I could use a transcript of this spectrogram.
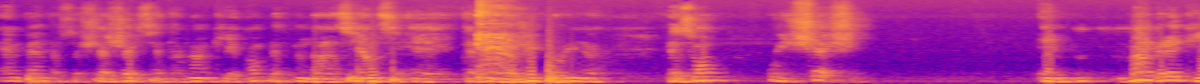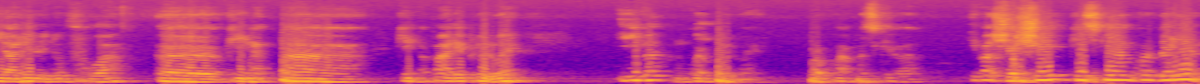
Un peintre se chercheur, c'est un homme qui est complètement dans la science et technologie pour une raison où il cherche. Et malgré qu'il arrive deux fois, euh, qu'il n'a pas, qu'il n'a pas allé plus loin, il va encore plus loin. Pourquoi? Parce qu'il va, il va chercher qu'est-ce qu'il y a encore derrière.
